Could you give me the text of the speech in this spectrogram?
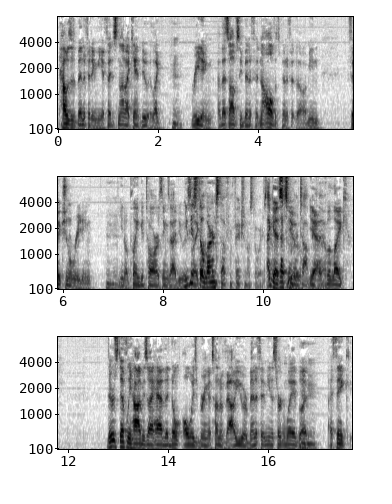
how is this benefiting me? If it's not, I can't do it. Like reading, uh, that's obviously benefit. Not all of it's benefit though. I mean, fictional reading, you know, playing guitar, things I do. You is can like, still learn stuff from fictional stories. I guess that's too. another topic. yeah, though. but like, there's definitely hobbies I have that don't always bring a ton of value or benefit me in a certain way. But Mhm. I think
